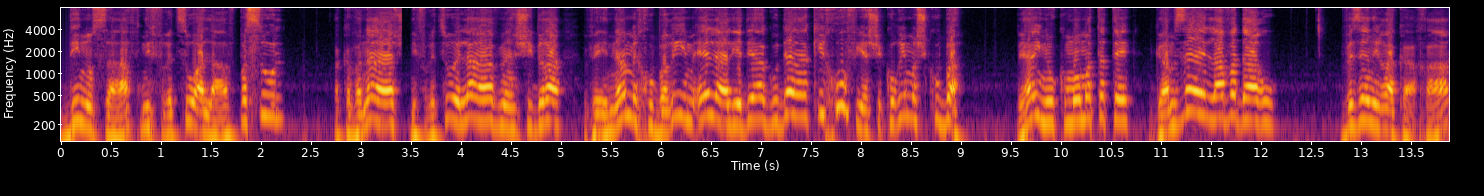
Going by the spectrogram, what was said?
דין נוסף, נפרצו עליו פסול. הכוונה שנפרצו אליו מהשדרה, ואינם מחוברים אלא על ידי אגודה כחופיה שקוראים אשקובה. דהיינו כמו מטאטא, גם זה לאו הדרו. וזה נראה ככה,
